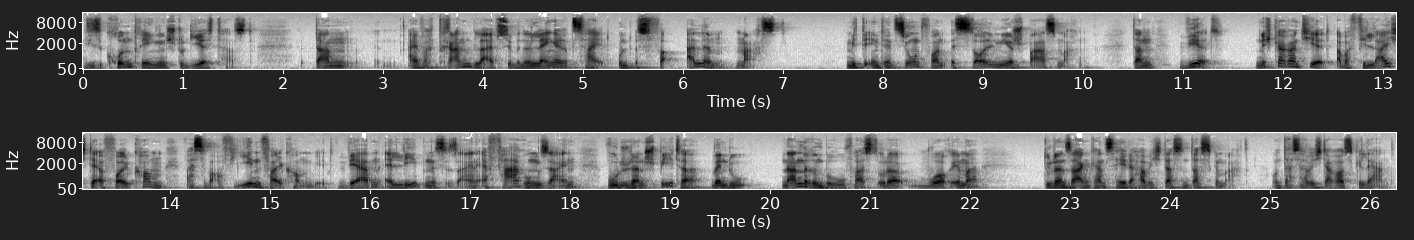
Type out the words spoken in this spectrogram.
diese Grundregeln studierst hast, dann einfach dran bleibst über eine längere Zeit und es vor allem machst mit der Intention von, es soll mir Spaß machen, dann wird, nicht garantiert, aber vielleicht der Erfolg kommen, was aber auf jeden Fall kommen wird, werden Erlebnisse sein, Erfahrungen sein, wo du dann später, wenn du einen anderen Beruf hast oder wo auch immer, du dann sagen kannst, hey, da habe ich das und das gemacht und das habe ich daraus gelernt.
